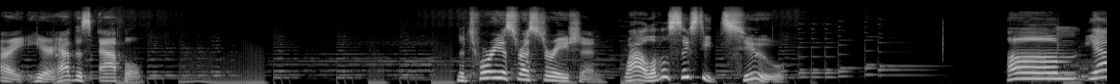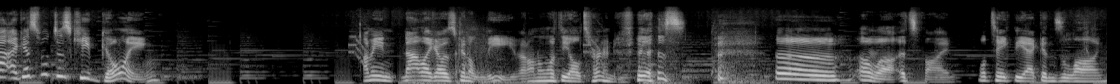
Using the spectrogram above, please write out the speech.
Alright, here, have this apple. Notorious Restoration. Wow, level 62. Um, yeah, I guess we'll just keep going. I mean, not like I was gonna leave. I don't know what the alternative is. uh, oh well, it's fine. We'll take the Ekans along.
